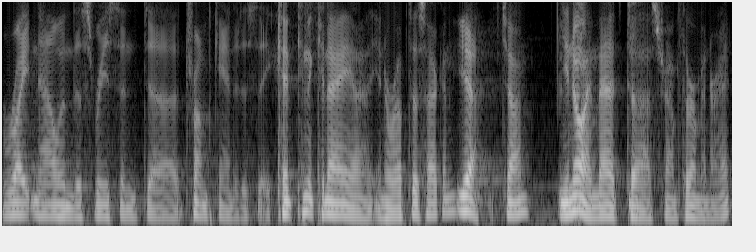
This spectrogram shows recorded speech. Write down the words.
right now in this recent uh, Trump candidacy. Can can, can I uh, interrupt a second? Yeah. John. You know I met uh, Strom Thurmond, right?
